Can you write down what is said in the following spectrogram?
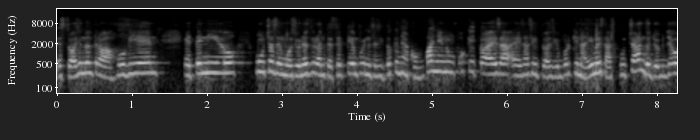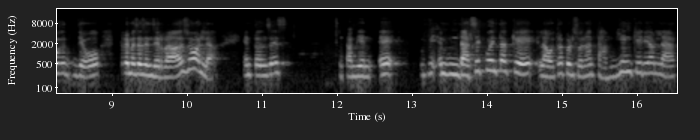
estoy haciendo el trabajo bien. He tenido muchas emociones durante este tiempo y necesito que me acompañen un poquito a esa, a esa situación porque nadie me está escuchando. Yo llevo, llevo tres meses encerrada sola. Entonces, también eh, darse cuenta que la otra persona también quiere hablar,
